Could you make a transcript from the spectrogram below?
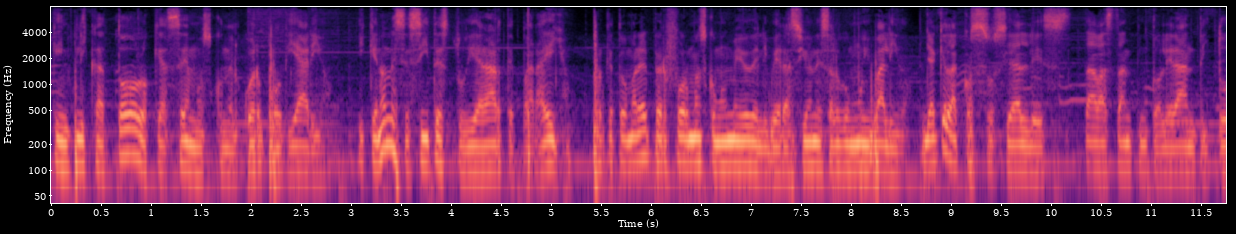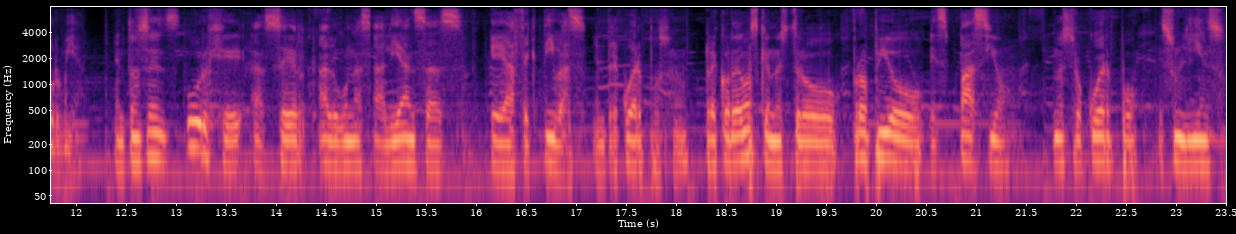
que implica todo lo que hacemos con el cuerpo diario y que no necesita estudiar arte para ello, porque tomar el performance como un medio de liberación es algo muy válido, ya que la cosa social está bastante intolerante y turbia. Entonces urge hacer algunas alianzas eh, afectivas entre cuerpos. Recordemos que nuestro propio espacio, nuestro cuerpo, es un lienzo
